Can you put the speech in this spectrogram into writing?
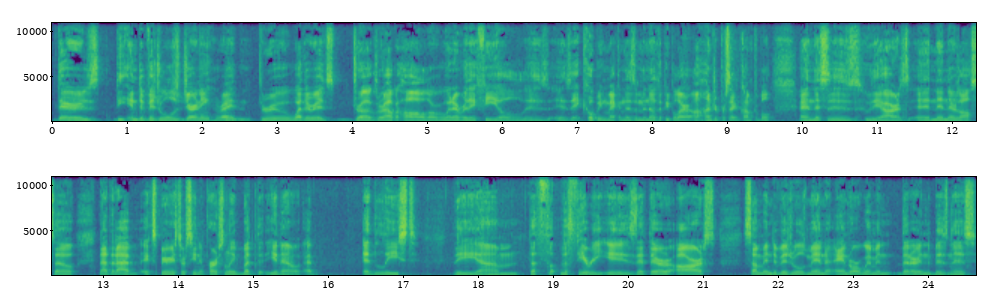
There's the individual's journey, right, through whether it's drugs or alcohol or whatever they feel is is a coping mechanism, and other people are 100 percent comfortable, and this is who they are. And then there's also not that I've experienced or seen it personally, but the, you know, at least the um, the th- the theory is that there are some individuals, men and or women, that are in the business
